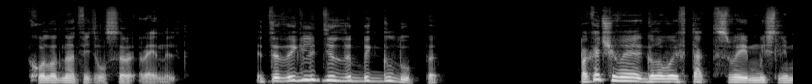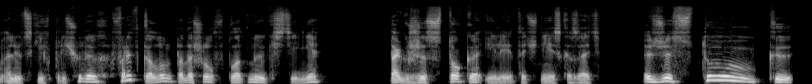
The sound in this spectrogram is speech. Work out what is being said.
— холодно ответил сэр Рейнольд. — Это выглядело бы глупо. Покачивая головой в такт своим мыслям о людских причудах, Фред Колон подошел вплотную к стене, так жестоко, или, точнее сказать, жестоко,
